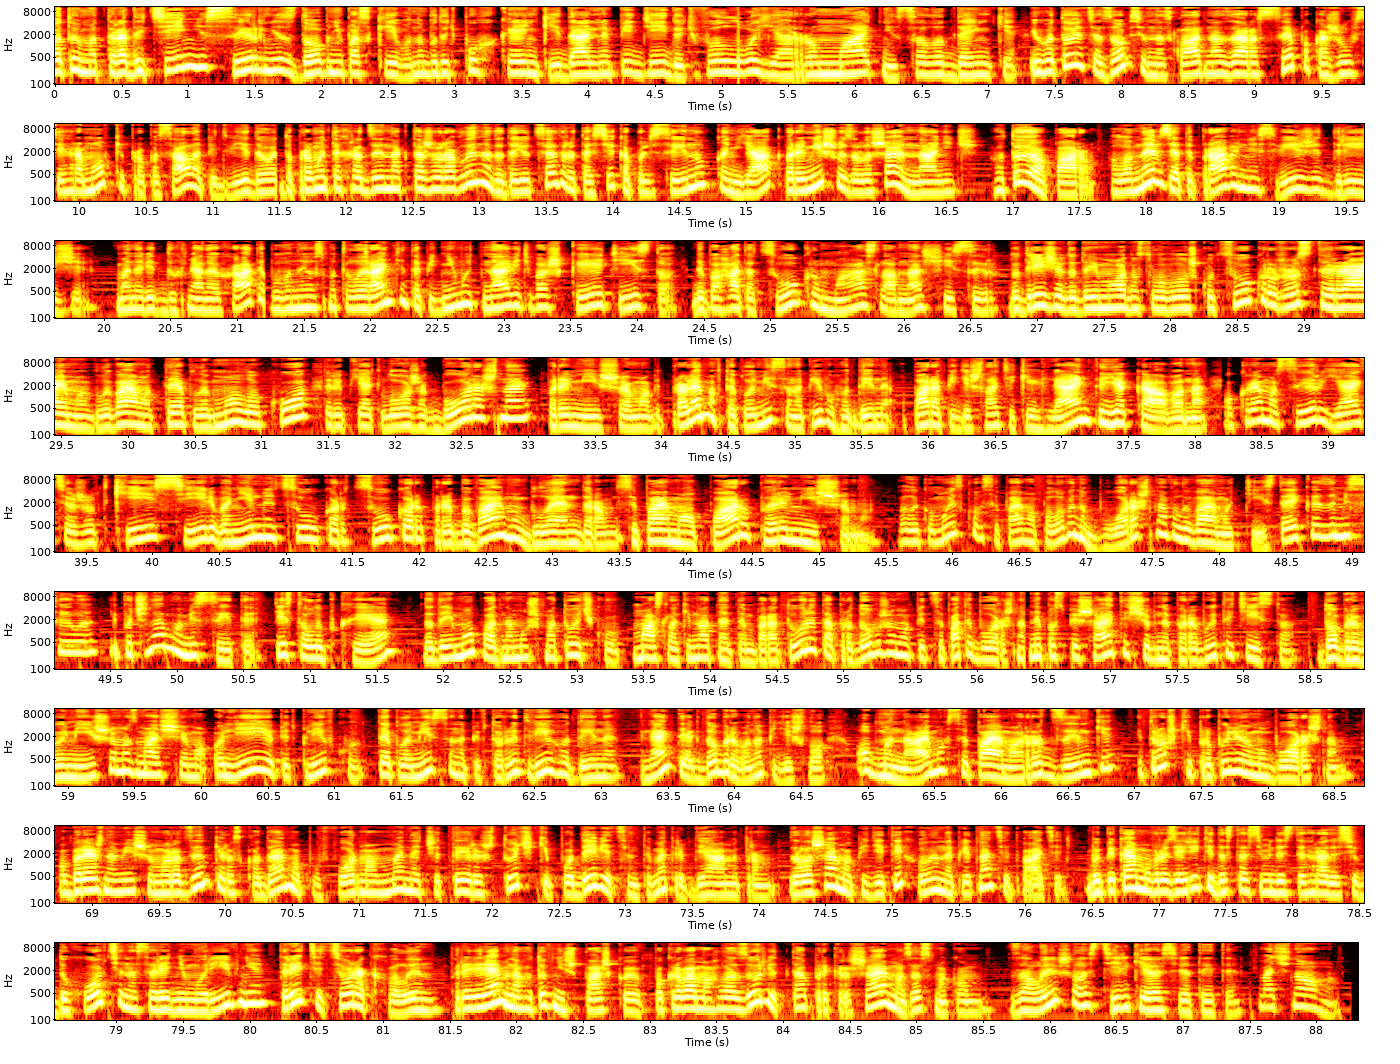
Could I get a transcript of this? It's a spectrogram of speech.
Готуємо традиційні сирні здобні паски. Вони будуть пухкенькі, ідеально підійдуть, вологі, ароматні, солоденькі. І готуються зовсім не складно. Зараз все покажу. Всі грамовки прописала під відео. До промитих родзинок та журавлини додаю цедру та сік апельсину, коньяк, перемішую, залишаю на ніч. Готую опару. Головне взяти правильні свіжі дріжджі. У мене від духмяної хати, бо вони осмотолерантні та піднімуть навіть важке тісто, де багато цукру, масла, а в нас ще й сир. До дріжджів додаємо одну столову ложку цукру, розтираємо, вливаємо тепле молоко, 3-5 ложок борошна, перемішуємо, відправляємо в тепле місце на півгодини. Опара підійшла, тільки гляньте, яка вона. Окремо сир, яйця, жовтки, сіль, ванільний цукор, цукор перебиваємо блендером, всипаємо опару, перемішуємо. В Велику миску всипаємо половину борошна, вливаємо тісто, яке замісили, і починаємо місити. Тісто липке, додаємо по одному шматочку масла кімнатної температури та продовжуємо підсипати борошна. Не поспішайте, щоб не перебити тісто. Добре вимішуємо, змащуємо олією під плівку, тепле місце на півтори-дві години. Гляньте, як добре воно підійшло. Обминаємо, всипаємо родзинки і трошки припилюємо борошном. Обережно вмішуємо родзинки, розкладаємо по формам. У мене 4 штучки по 9 см діаметром. Залишаємо підійти хвилин на 15-20. Випікаємо в розігріті до 170 градусів духовці на середньому рівні 30-40 хвилин. Перевіряємо на готовність шпажкою, покриваємо глазур'ю та прикрашаємо за смаком. Залишилось тільки освятити. Смачного!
